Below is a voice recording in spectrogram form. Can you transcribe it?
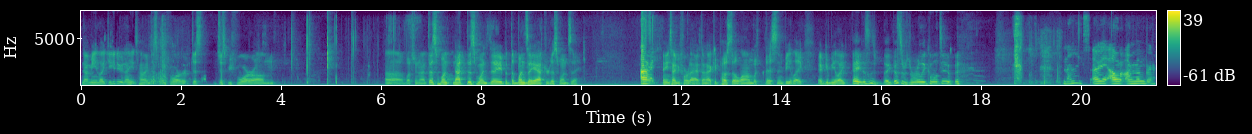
No, I mean like you can do it any time, just before, just just before. Um, uh, what's your not this one? Not this Wednesday, but the Wednesday after this Wednesday. All right. Anytime before that, then I could post it along with this and be like, it could be like, hey, this is like this was really cool too. Nice. All right, I'll I'll remember.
